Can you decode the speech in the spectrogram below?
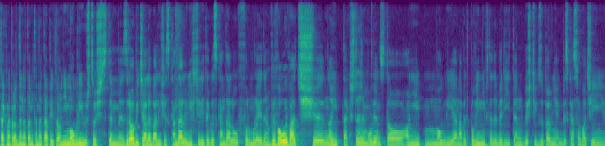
tak naprawdę na tamtym etapie to oni mogli już coś z tym zrobić, ale bali się skandalu, nie chcieli tego skandalu w Formule 1 wywoływać. E, no i tak szczerze mówiąc, to oni mogli, a nawet powinni wtedy byli ten wyścig zupełnie jakby skasować i yy,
